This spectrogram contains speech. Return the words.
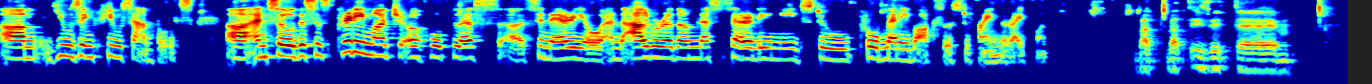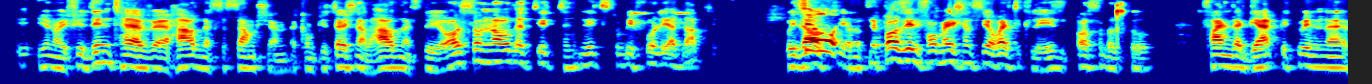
um, using few samples. Uh, and so this is pretty much a hopeless uh, scenario and the algorithm necessarily needs to probe many boxes to find the right one. But, but is it, um, you know, if you didn't have a hardness assumption, a computational hardness, do you also know that it needs to be fully adapted? Without, so, you know, suppose information theoretically, is it possible to find a gap between uh,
